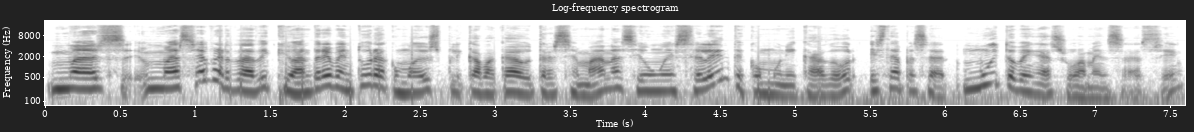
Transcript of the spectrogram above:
mas, mas é verdade que o André Ventura, como eu explicaba cada outra semana, é un excelente comunicador, está a pasar moito ben a súa mensaxe,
